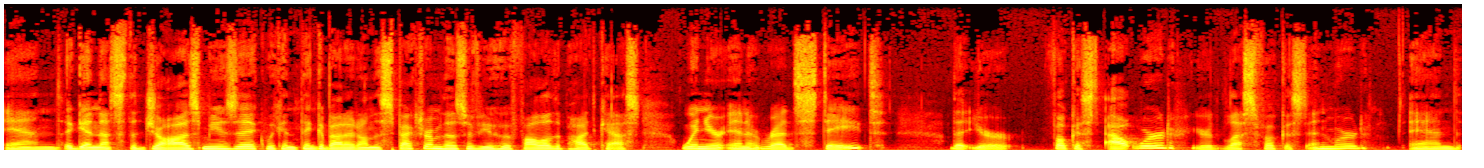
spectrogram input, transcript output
And again, that's the JAWS music. We can think about it on the spectrum. Those of you who follow the podcast, when you're in a red state, that you're focused outward, you're less focused inward, and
